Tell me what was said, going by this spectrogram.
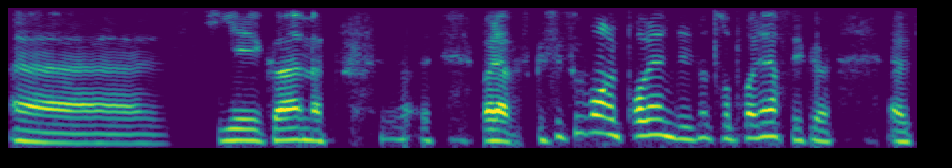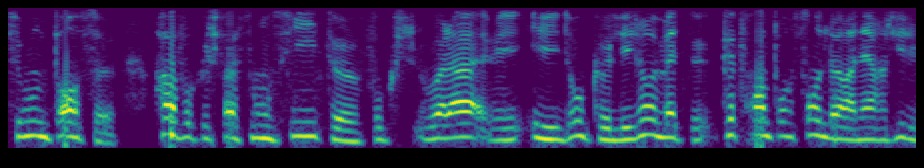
ce qui est quand même voilà parce que c'est souvent le problème des entrepreneurs c'est que tout le monde pense ah faut que je fasse mon site faut que je, voilà et, donc les gens mettent 80% de leur énergie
